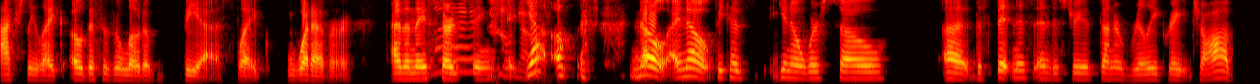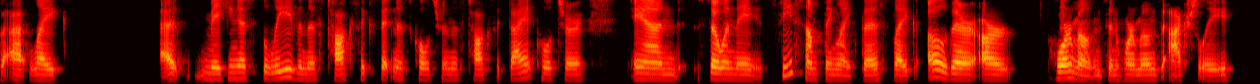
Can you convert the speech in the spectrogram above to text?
actually like, "Oh, this is a load of BS," like whatever. And then they what? start saying, oh, no. "Yeah, oh, no, I know," because you know we're so uh, the fitness industry has done a really great job at like at making us believe in this toxic fitness culture and this toxic diet culture and so when they see something like this, like, oh, there are hormones, and hormones actually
